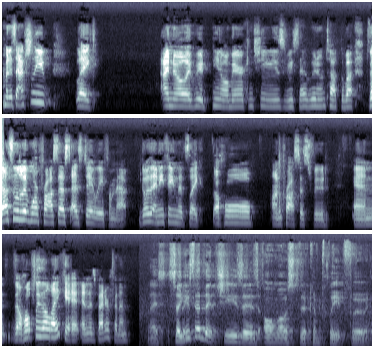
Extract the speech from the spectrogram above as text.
But it's actually like I know, like we, you know, American cheese. We said we don't talk about. That's a little bit more processed. I'd stay away from that. Go to anything that's like a whole unprocessed food, and they'll, hopefully they'll like it, and it's better for them. Nice. So you said that cheese is almost the complete food.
